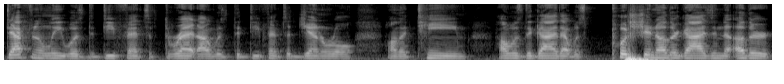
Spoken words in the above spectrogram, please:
definitely was the defensive threat. I was the defensive general on the team. I was the guy that was pushing other guys into other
